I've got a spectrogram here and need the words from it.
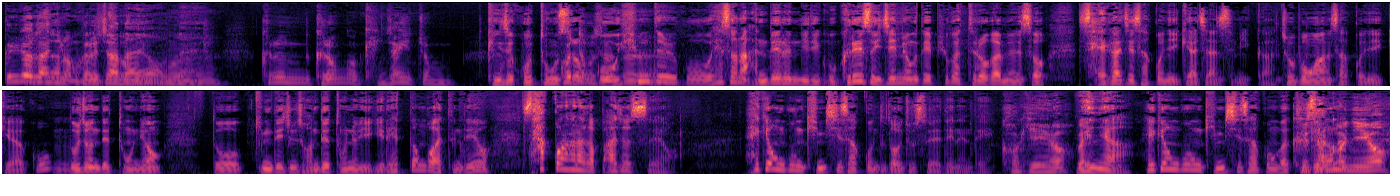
끌려다니고 그러잖아요. 네. 네. 그런 그런 건 굉장히 좀 굉장히 고통스럽고 고통스럽, 힘들고 네. 해서는 안 되는 일이고 그래서 이재명 대표가 들어가면서 세 가지 사건 얘기하지 않습니까? 조봉환 사건 얘기하고 음. 노전 대통령 또 김대중 전 대통령 얘기를 했던 것 같은데요. 사건 하나가 빠졌어요. 해경군 김씨 사건도 넣어줬어야 되는데. 거기에요? 왜냐? 해경군 김씨 사건 같은 그 사건이요?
